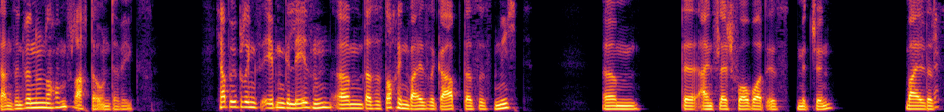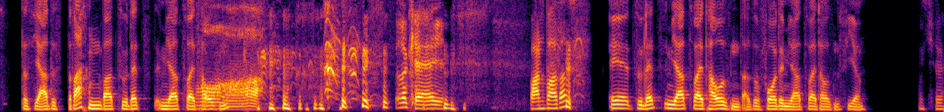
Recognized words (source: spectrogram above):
Dann sind wir nur noch im Frachter unterwegs. Ich habe übrigens eben gelesen, ähm, dass es doch Hinweise gab, dass es nicht ähm, der, ein Flash-Forward ist mit Jin. Weil das, das Jahr des Drachen war zuletzt im Jahr 2000. Oh. okay. Wann war das? Äh, zuletzt im Jahr 2000, also vor dem Jahr 2004. Okay.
